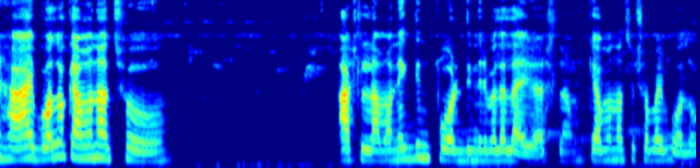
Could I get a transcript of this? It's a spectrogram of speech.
হাই বলো কেমন আছো? আসলাম অনেকদিন পর দিনের বেলা লাইভে আসলাম। কেমন আছো সবাই বলো।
